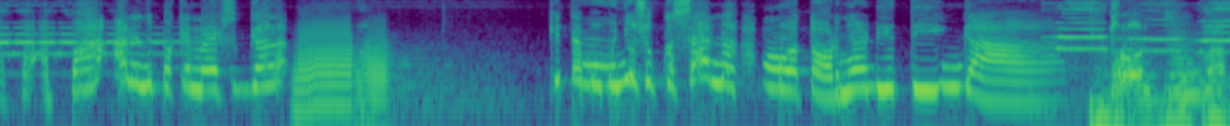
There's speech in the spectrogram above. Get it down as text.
Apa-apaan ini pakai naik segala? Kita mau menyusup ke sana, motornya ditinggal. Turun. Maaf,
